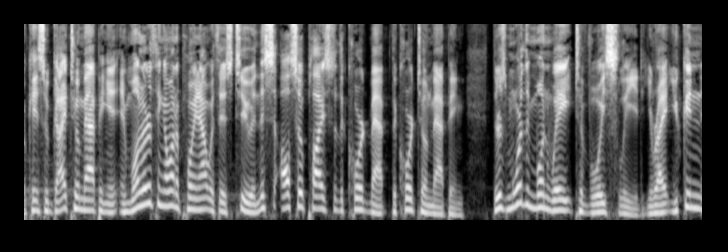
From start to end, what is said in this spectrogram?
Okay, so guide tone mapping, and one other thing I want to point out with this too, and this also applies to the chord map, the chord tone mapping. There's more than one way to voice lead. You're right. You can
